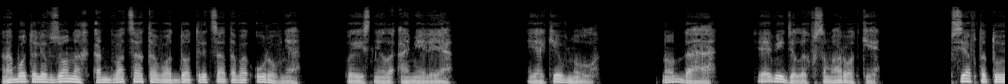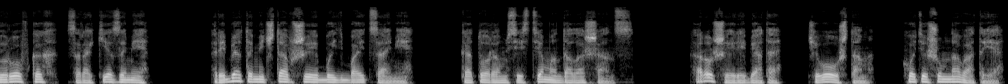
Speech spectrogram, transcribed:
Работали в зонах от 20 до 30 уровня, пояснила Амелия. Я кивнул. Ну да, я видел их в самородке. Все в татуировках, с ракезами. Ребята, мечтавшие быть бойцами, которым система дала шанс. Хорошие ребята, чего уж там, хоть и шумноватые.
